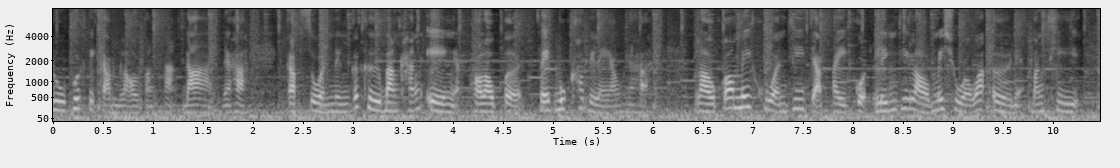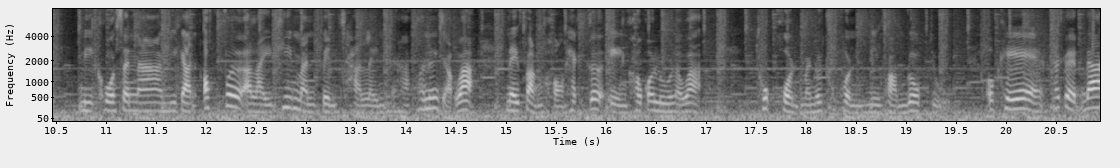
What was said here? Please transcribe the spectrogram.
ดูพฤติกรรมเราต่างๆ ได้นะคะ กับส่วนหนึ่งก็คือบางครั้งเองเนี่ยพอเราเปิด Facebook เข้าไปแล้วนะคะ เราก็ไม่ควรที่จะไปกดลิงก์ที่เราไม่ชัวร์ว่าเออเนี่ยบางทีมีโฆษณา มีการออฟเฟอร์อะไรที่มันเป็นชาเลนจ์นะคะ เพราะเนื่องจากว่าในฝั่งของแฮกเกอร์เองเขาก็รู้แล้วว่าทุกคนมนุษย์ทุกคนมีความโลภอยู่ โอเค ถ้าเกิดได้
